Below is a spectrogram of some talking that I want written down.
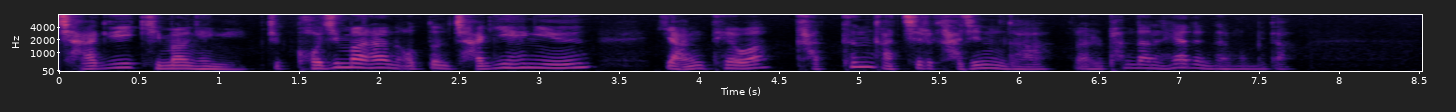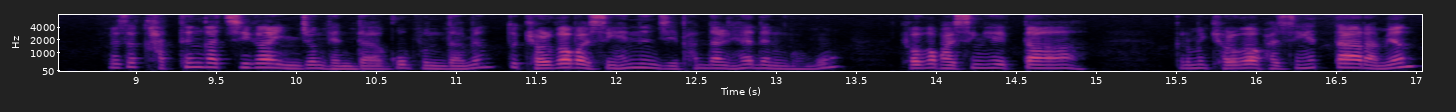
자기 기망 행위, 즉 거짓말한 어떤 자기 행위의 양태와 같은 가치를 가지는가를 판단을 해야 된다는 겁니다. 그래서 같은 가치가 인정된다고 본다면 또 결과 발생했는지 판단을 해야 되는 거고 결과 발생했다. 그러면 결과가 발생했다라면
